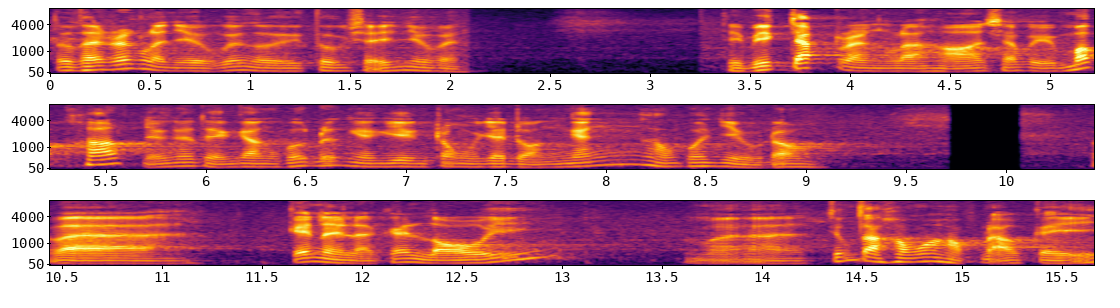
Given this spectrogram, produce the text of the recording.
Tôi thấy rất là nhiều cái người tu sĩ như vậy. Thì biết chắc rằng là họ sẽ bị mất hết những cái thiện căn phước đức nhân duyên trong một giai đoạn ngắn, không có nhiều đâu và cái này là cái lỗi mà chúng ta không có học đạo kỹ.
